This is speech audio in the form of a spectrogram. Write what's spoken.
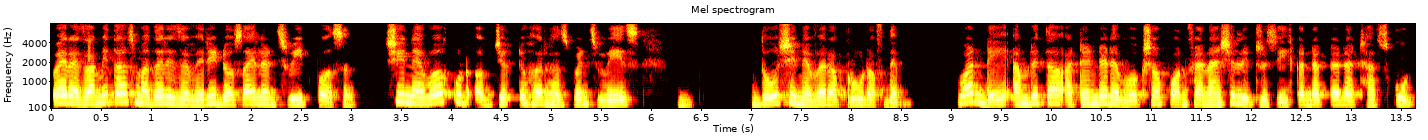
Whereas Amita's mother is a very docile and sweet person. She never could object to her husband's ways, though she never approved of them. One day, Amrita attended a workshop on financial literacy conducted at her school.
